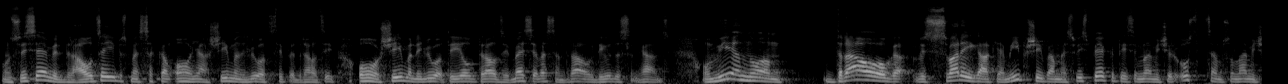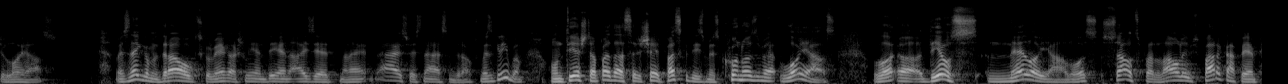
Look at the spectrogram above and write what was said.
Mums visiem ir draudzības. Mēs sakām, o, oh, jā, šī man ir ļoti stipra draudzība. O, oh, šī man ir ļoti ilga draudzība. Mēs jau esam draugi 20 gadus. Un viena no drauga vissvarīgākajām īpašībām mēs visi piekritīsim, lai viņš ir uzticams un lai viņš ir lojāls. Mēs negribam draugus, kur vienkārši vienu dienu aiziet, man ne, es vairs neesmu draugs. Mēs gribam. Un tieši tāpat arī šeit paskatīsimies, ko nozīmē lojāls. Lo, uh, Dievs nelojālos sauc par laulības pārkāpējiem.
